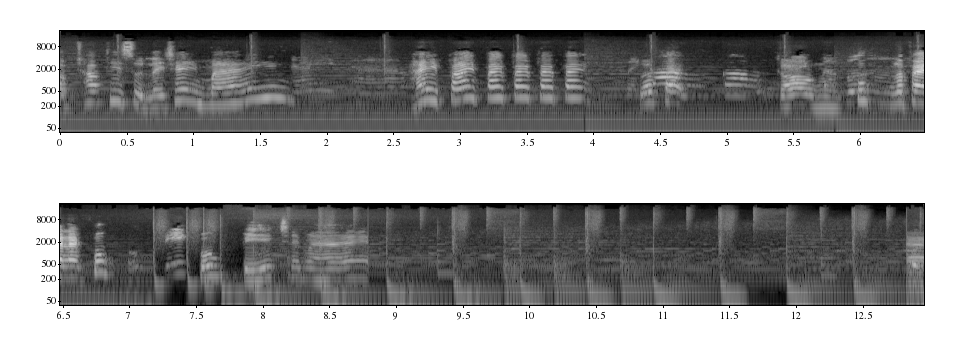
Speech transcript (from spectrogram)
บชอบที่สุดเลยใช่ไหมให้ไปไปไปไปไปรถไฟ ก็ปุ๊บรถไฟอะไรปุ๊บปุ๊บปีกใช่ไหมอ่า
